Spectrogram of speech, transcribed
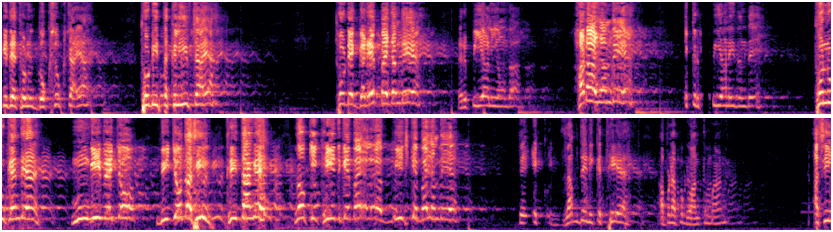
ਕਿਤੇ ਤੁਹਾਨੂੰ ਦੁੱਖ ਸੁੱਖ ਚ ਆਇਆ ਤੁਹਾਡੀ ਤਕਲੀਫ ਚ ਆਇਆ ਤੁਹਾਡੇ ਗੜੇ ਪੈ ਜਾਂਦੇ ਆ ਰੁਪਈਆ ਨਹੀਂ ਆਉਂਦਾ। ਹੜਾ ਜਾਂਦੇ ਆ। ਇੱਕ ਰੁਪਈਆ ਨਹੀਂ ਦਿੰਦੇ। ਤੁਹਾਨੂੰ ਕਹਿੰਦੇ ਆ, ਮੂੰਗੀ ਵੇਚੋ, ਬੀਜੋ ਤਾਂ ਅਸੀਂ ਖਰੀਦਾਂਗੇ। ਲੋਕੀ ਖਰੀਦ ਕੇ ਬੀਜ ਕੇ ਬਹਿ ਜਾਂਦੇ ਆ। ਤੇ ਇੱਕ ਲੱਭਦੇ ਨਹੀਂ ਕਿੱਥੇ ਹੈ ਆਪਣਾ ਭਗਵੰਤ ਮਾਨ। ਅਸੀਂ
